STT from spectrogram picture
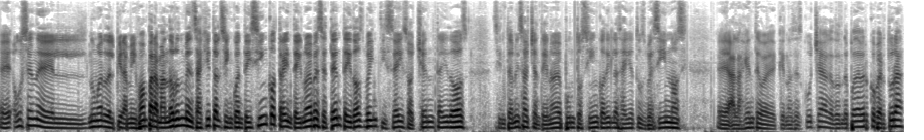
Eh, usen el número del piramifón para mandar un mensajito al 55 39 72 26 82. Sintoniza 89.5. Diles ahí a tus vecinos, eh, a la gente eh, que nos escucha, donde puede haber cobertura.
